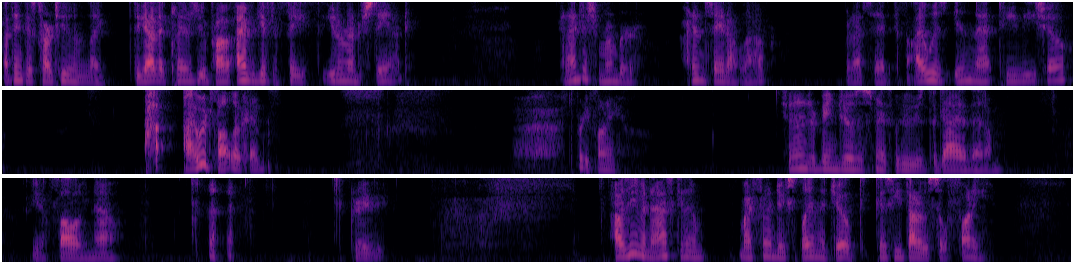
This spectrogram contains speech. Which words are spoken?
I think this cartoon, like the guy that claims to be a prophet, I have the gift of faith. You don't understand. And I just remember, I didn't say it out loud, but I said, if I was in that TV show, I, would follow him. It's pretty funny. It ended up being Joseph Smith, who's the guy that I'm, you know, following now. Crazy. I was even asking him my friend to explain the joke because he thought it was so funny,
